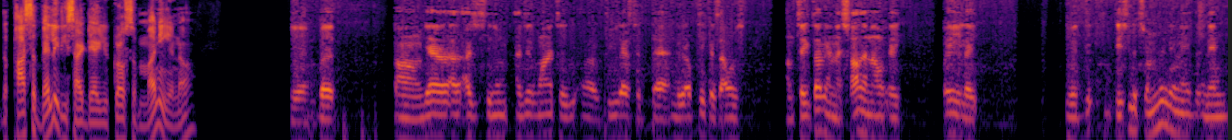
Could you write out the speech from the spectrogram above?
the possibilities are there. You grow some money, you know. Yeah, but um, yeah, I, I just didn't, I just wanted to uh, give you guys that little update because I was on TikTok and I saw that and I was like, wait, like, this looks familiar. And then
